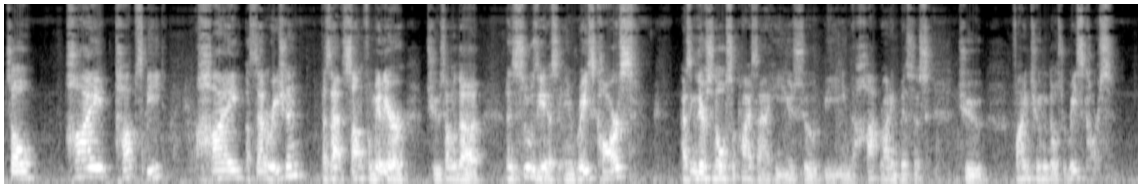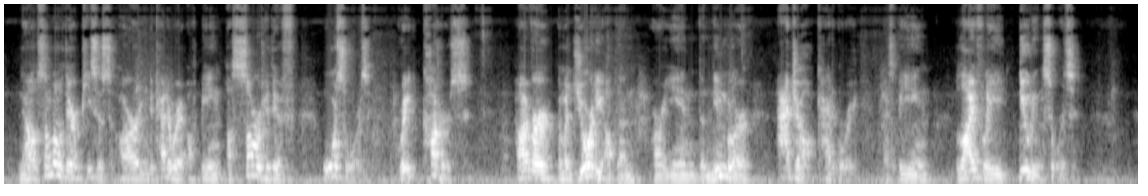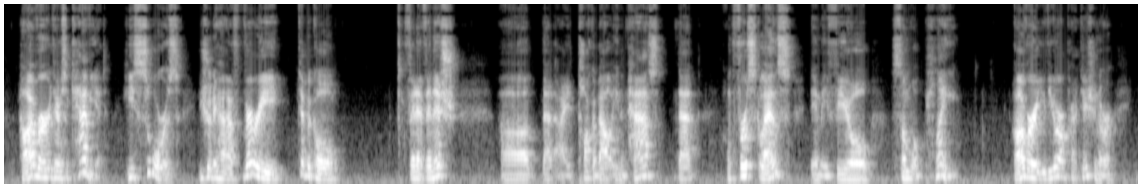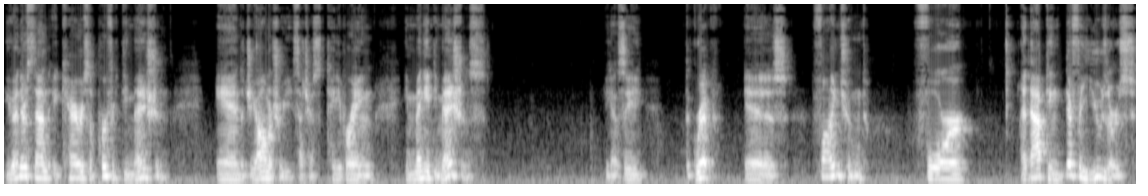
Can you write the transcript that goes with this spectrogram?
So high top speed, high acceleration, does that sound familiar to some of the enthusiasts in race cars? I think there's no surprise that he used to be in the hot rodding business to fine tune those race cars. Now, some of their pieces are in the category of being authoritative war swords, great cutters. However, the majority of them are in the nimbler, agile category as being lively dueling swords. However, there's a caveat. His swords usually have very typical fit and finish uh, that I talked about in the past that on first glance, they may feel somewhat plain. However, if you are a practitioner, you understand it carries a perfect dimension and the geometry, such as tapering in many dimensions. You can see the grip is fine-tuned for adapting different users'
